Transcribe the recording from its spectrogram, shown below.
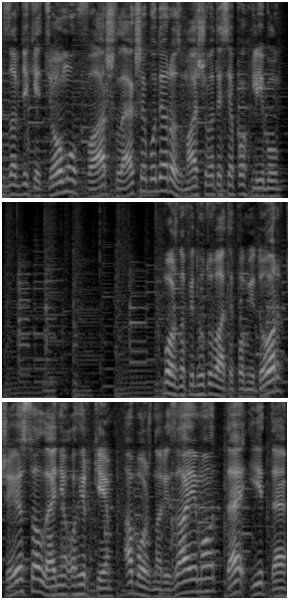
Завдяки цьому фарш легше буде розмащуватися по хлібу. Можна підготувати помідор чи солені огірки, або ж нарізаємо те і те.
